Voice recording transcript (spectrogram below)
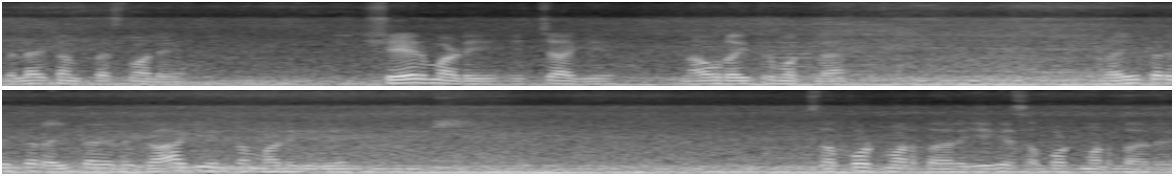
ಬೆಲ್ಲೈಕನ್ ಪ್ರೆಸ್ ಮಾಡಿ. ಶೇರ್ ಮಾಡಿ ಹೆಚ್ಚಾಗಿ. ನಾವು ರೈತರ ಮಕ್ಕಳ ರೈತರಿಂದ ರೈತರಿಗಾಗಿ ಅಂತ ಮಾಡಿದ್ದೀವಿ ಸಪೋರ್ಟ್ ಮಾಡ್ತಾರೆ, ಹೀಗೆ ಸಪೋರ್ಟ್ ಮಾಡ್ತಾರೆ.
